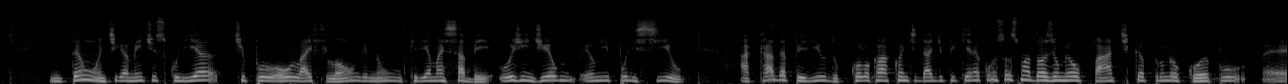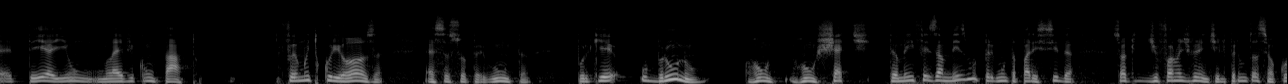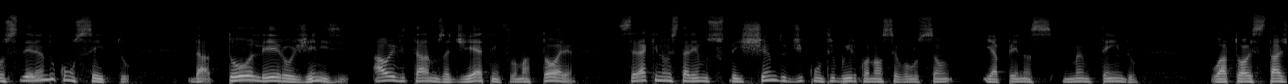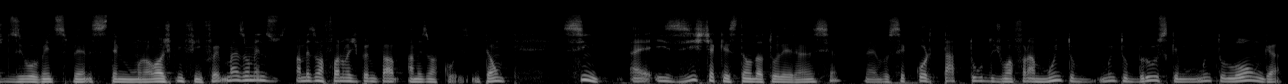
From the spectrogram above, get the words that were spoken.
Então, antigamente escolhia tipo ou lifelong, não queria mais saber. Hoje em dia eu, eu me policio a cada período colocar uma quantidade pequena como se fosse uma dose homeopática para o meu corpo é, ter aí um, um, leve contato. Foi muito curiosa essa sua pergunta, porque o Bruno Ronchetti também fez a mesma pergunta parecida, só que de forma diferente. Ele pergunta assim: ó, considerando o conceito da tolerogênese, ao evitarmos a dieta inflamatória, será que não estaremos deixando de contribuir com a nossa evolução e apenas mantendo o atual estágio de desenvolvimento do sistema imunológico? Enfim, foi mais ou menos a mesma forma de perguntar a mesma coisa. Então, sim, é, existe a questão da tolerância. Né? Você cortar tudo de uma forma muito, muito brusca, muito longa,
